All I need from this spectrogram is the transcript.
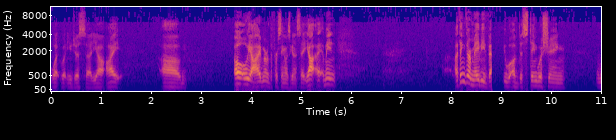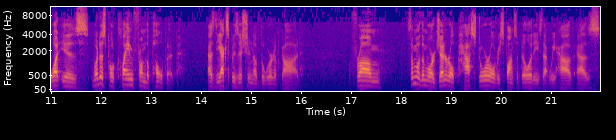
what what you just said. Yeah, I. Um, oh, oh, yeah, I remember the first thing I was going to say. Yeah, I, I mean, I think there may be value of distinguishing what is what is proclaimed from the pulpit as the exposition of the Word of God from some of the more general pastoral responsibilities that we have as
